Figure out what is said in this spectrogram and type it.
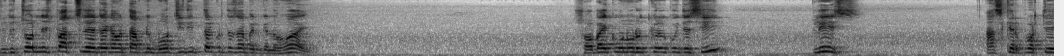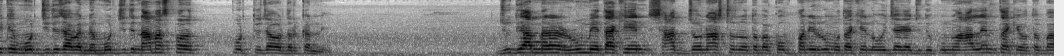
যদি চল্লিশ পাঁচচল্লিশ হাজার টাকা কামান আপনি মসজিদ ইফতার করতে যাবেন কেন? হয়। সবাইকে অনুরোধ করে কইতেছি প্লিজ আজকের পর থেকে মসজিদে যাবেন না। মসজিদে নামাজ পড়- পড়তে যাওয়ার দরকার নেই। যদি আপনারা রুমে থাকেন, সাতজন, আটজন অথবা কোম্পানির রুমও থাকেন, ওই জায়গায় যদি কোনো আলেম থাকে অথবা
